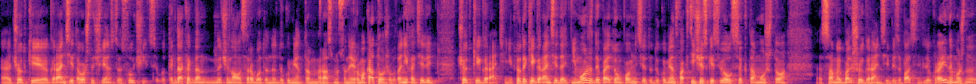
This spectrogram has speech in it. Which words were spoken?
э, четкие гарантии того, что членство случится. Вот тогда, когда начиналась работа над документом Расмуссона и Ермака, тоже вот они хотели четкие гарантии. Никто такие гарантии дать не может, и поэтому, помните, этот документ фактически свелся к тому, что самой большой гарантией безопасности для Украины можно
